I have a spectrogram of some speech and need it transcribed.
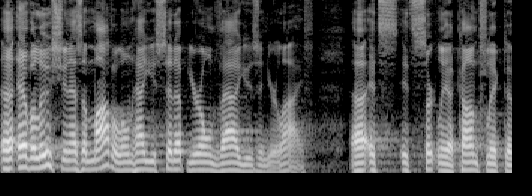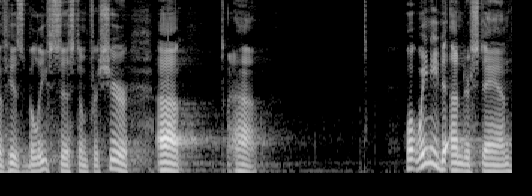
uh, evolution as a model on how you set up your own values in your life. Uh, it's, it's certainly a conflict of his belief system for sure. Uh, uh what we need to understand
